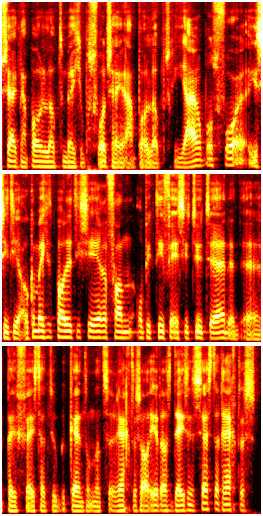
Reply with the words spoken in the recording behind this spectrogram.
zei ik, nou, Polen loopt een beetje op ons voor. Toen zei je, nou, Polen loopt misschien jaren op ons voor. Je ziet hier ook een beetje het politiseren van objectieve instituten. hè. De, PVV staat natuurlijk bekend omdat ze rechters al eerder als D66-rechters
